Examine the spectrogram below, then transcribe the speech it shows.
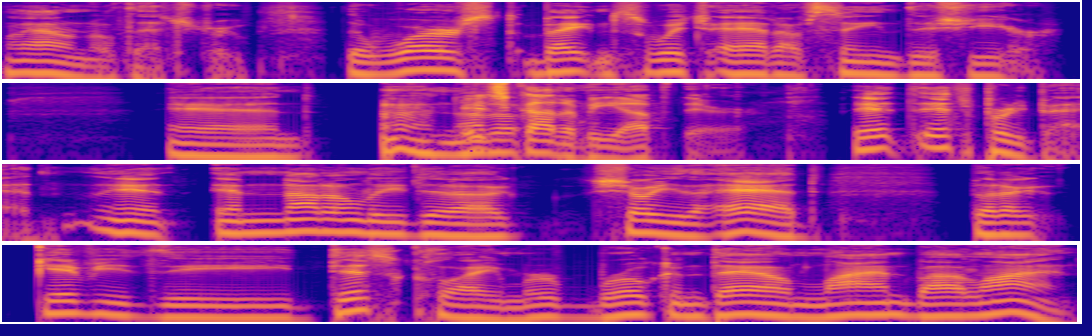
Well, I don't know if that's true. The worst bait and switch ad I've seen this year. And it's got to be up there. it it's pretty bad. And and not only did I show you the ad, but I gave you the disclaimer broken down line by line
